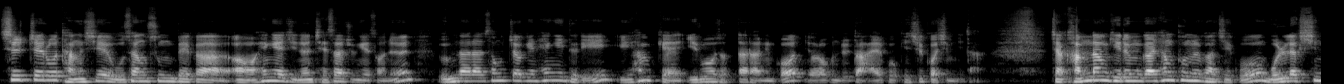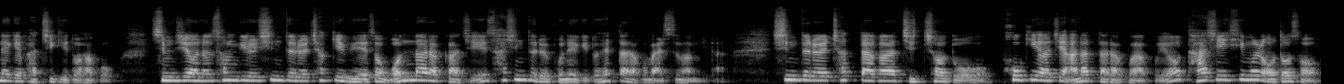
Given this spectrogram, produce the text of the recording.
실제로 당시에 우상 숭배가 어, 행해지는 제사 중에서는 음란한 성적인 행위들이 함께 이루어졌다라는 것 여러분들도 알고 계실 것입니다. 자, 감람 기름과 향품을 가지고 몰래 신에게 바치기도 하고 심지어는 섬길 신들을 찾기 위해서 먼 나라까지 사신들을 보내기도 했다라고 말씀합니다. 신들을 찾다가 지쳐도 포기하지 않았다라고 하고요. 다시 힘을 얻어서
